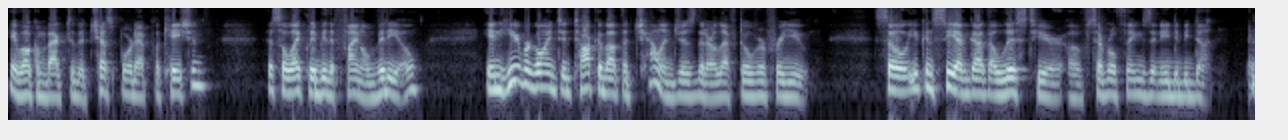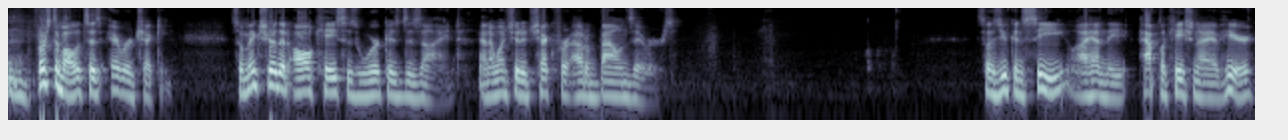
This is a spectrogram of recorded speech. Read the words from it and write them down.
Hey, welcome back to the chessboard application. This will likely be the final video. In here we're going to talk about the challenges that are left over for you. So you can see I've got a list here of several things that need to be done. First of all, it says error checking. So make sure that all cases work as designed, and I want you to check for out-of-bounds errors. So as you can see, I have the application I have here.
